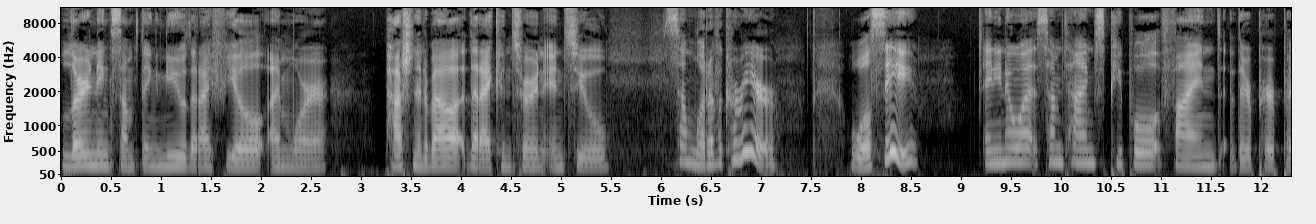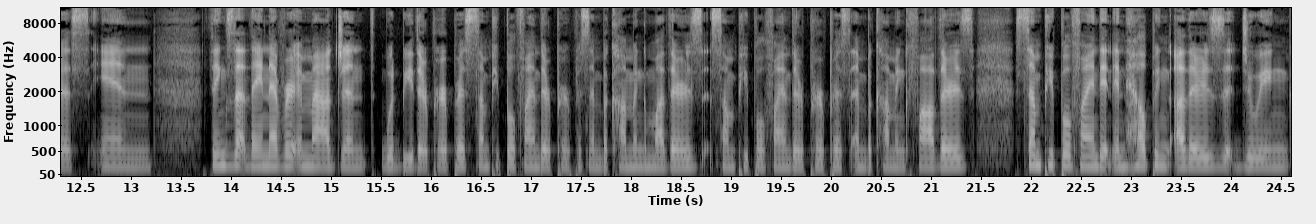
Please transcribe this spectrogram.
learning something new that I feel I'm more passionate about that I can turn into somewhat of a career. We'll see. And you know what? Sometimes people find their purpose in things that they never imagined would be their purpose. Some people find their purpose in becoming mothers. Some people find their purpose in becoming fathers. Some people find it in helping others, doing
